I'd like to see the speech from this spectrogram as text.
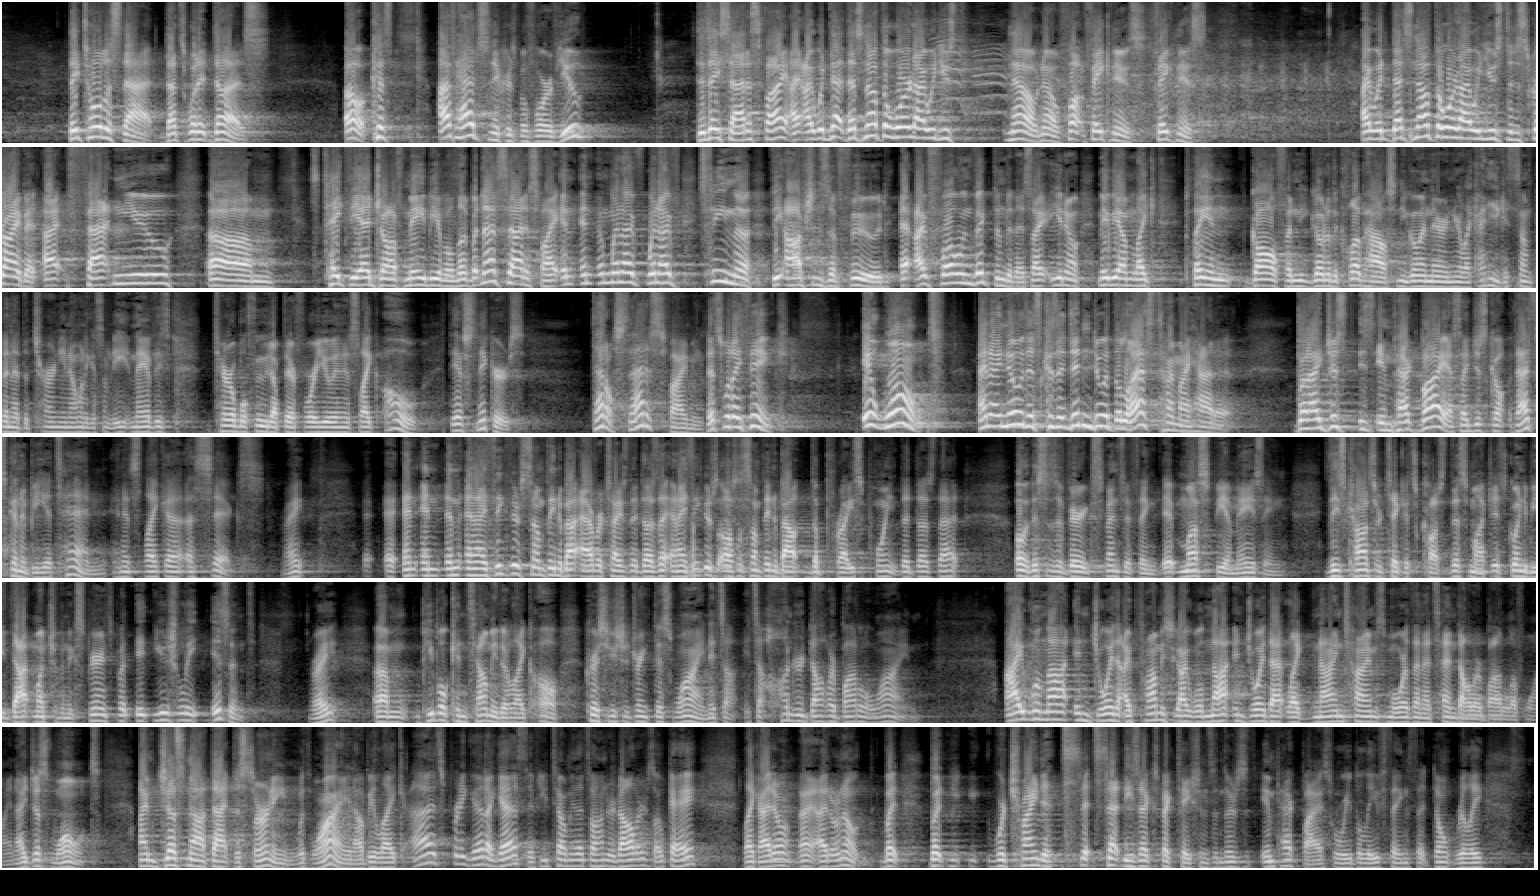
They told us that. That's what it does. Oh, because I've had Snickers before. Have you? Did they satisfy? I, I would not, that's not the word I would use. No, no, fake news. Fake news. I would, that's not the word I would use to describe it. I, fatten you, um, take the edge off maybe of a little, but not satisfy. And, and, and, when, I've, when I've seen the, the options of food, I've fallen victim to this. I, you know, maybe I'm like playing golf and you go to the clubhouse and you go in there and you're like, I need to get something at the turn, you know, I want to get something to eat. And they have these terrible food up there for you. And it's like, oh, they have Snickers. That'll satisfy me. That's what I think. It won't. And I know this because it didn't do it the last time I had it. But I just, is impact bias. I just go, that's going to be a 10, and it's like a, a 6, right? And, and, and, and I think there's something about advertising that does that, and I think there's also something about the price point that does that. Oh, this is a very expensive thing. It must be amazing. These concert tickets cost this much. It's going to be that much of an experience, but it usually isn't, right? Um, people can tell me, they're like, oh, Chris, you should drink this wine. It's a, it's a $100 bottle of wine. I will not enjoy that. I promise you, I will not enjoy that like nine times more than a $10 bottle of wine. I just won't. I'm just not that discerning with wine. I'll be like, ah, it's pretty good, I guess. If you tell me that's $100, okay. Like, I don't, I, I don't know. But, but we're trying to set, set, these expectations, and there's impact bias where we believe things that don't really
